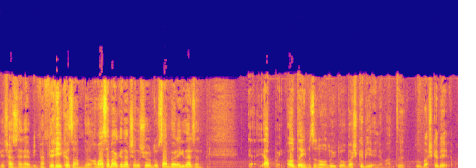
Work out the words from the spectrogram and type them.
geçen sene bilmem nereyi kazandı ama sabaha kadar çalışıyordu. Sen böyle gidersen Ya yapmayın. O dayımızın oğluydu. O başka bir elemandı. Bu başka bir eleman.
